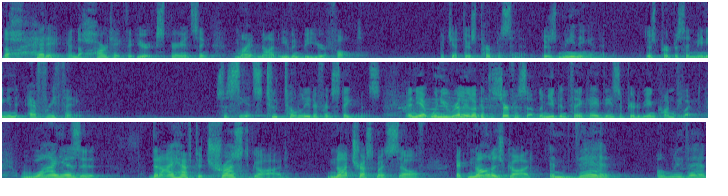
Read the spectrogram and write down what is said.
the headache and the heartache that you're experiencing might not even be your fault. But yet there's purpose in it, there's meaning in it. There's purpose and meaning in everything. So, see, it's two totally different statements. And yet, when you really look at the surface of them, you can think, hey, these appear to be in conflict. Why is it that I have to trust God, not trust myself, acknowledge God, and then, only then,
